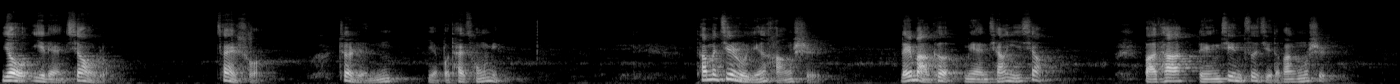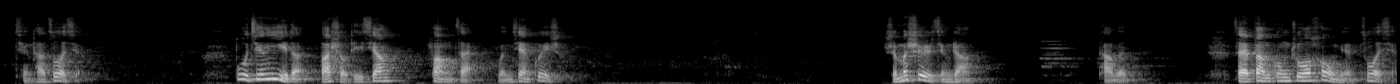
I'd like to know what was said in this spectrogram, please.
又一脸笑容。再说，这人也不太聪明。他们进入银行时，雷马克勉强一笑，把他领进自己的办公室，请他坐下，不经意的把手提箱放在文件柜上。什么事，警长？他问：“在办公桌后面坐下。”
